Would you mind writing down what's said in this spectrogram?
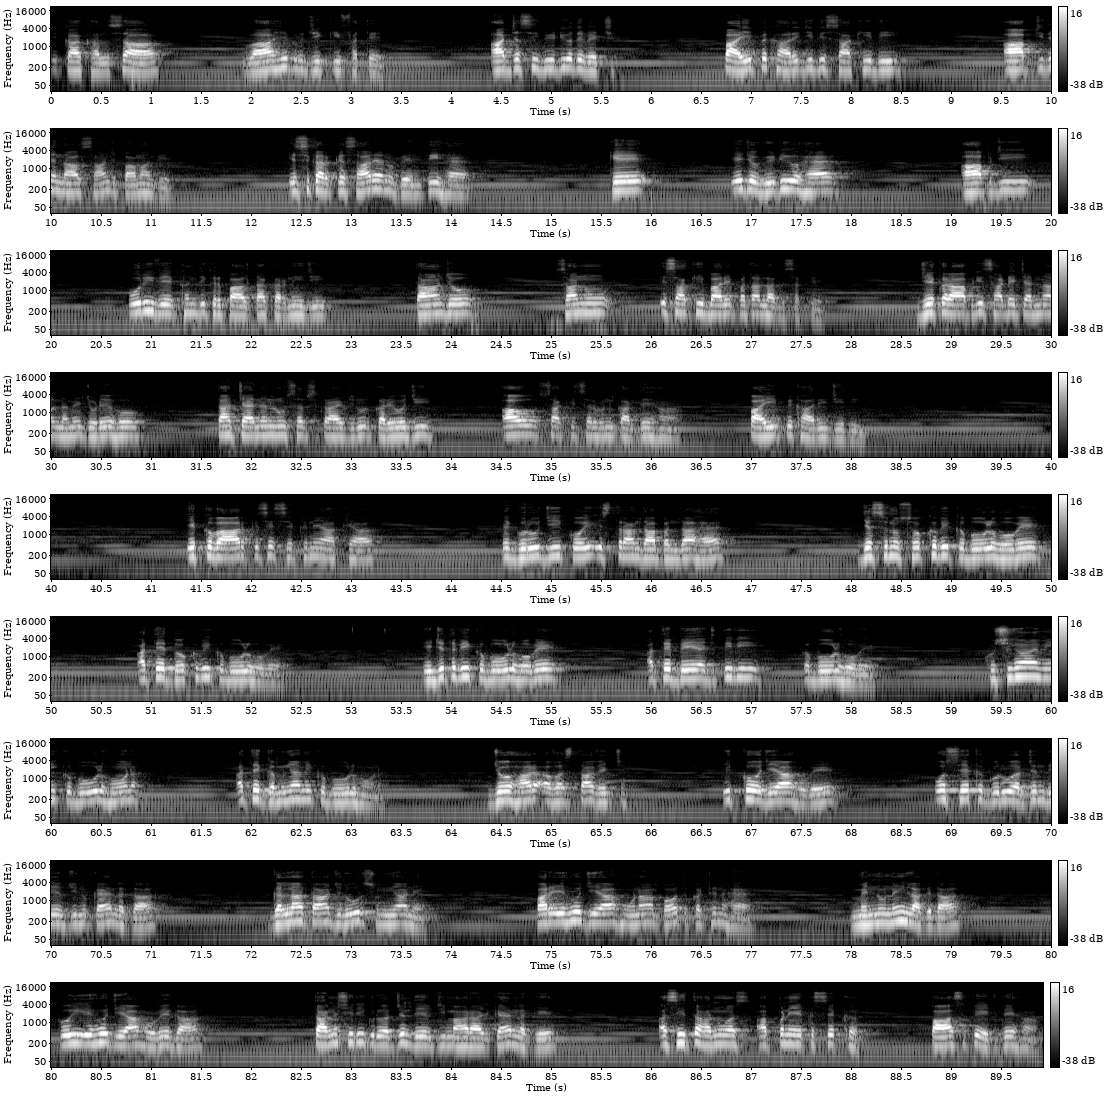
ਜੀ ਕਾ ਖਾਲਸਾ, ਵਾਹਿਗੁਰੂ ਜੀ ਕੀ ਫਤਿਹ। ਅੱਜ ਅਸੀਂ ਵੀਡੀਓ ਦੇ ਵਿੱਚ ਭਾਈ ਭਿਖਾਰੀ ਜੀ ਦੀ ਸਾਖੀ ਦੀ ਆਪ ਜੀ ਦੇ ਨਾਲ ਸਾਂਝ ਪਾਵਾਂਗੇ। ਇਸ ਕਰਕੇ ਸਾਰਿਆਂ ਨੂੰ ਬੇਨਤੀ ਹੈ ਕਿ ਇਹ ਜੋ ਵੀਡੀਓ ਹੈ, ਆਪ ਜੀ ਪੂਰੀ ਵੇਖਣ ਦੀ ਕਿਰਪਾਲਤਾ ਕਰਨੀ ਜੀ, ਤਾਂ ਜੋ ਸਾਨੂੰ ਇਸ ਸਾਖੀ ਬਾਰੇ ਪਤਾ ਲੱਗ ਸਕੇ। ਜੇਕਰ ਆਪ ਜੀ ਸਾਡੇ ਚੈਨਲ ਨਾਲ ਨਵੇਂ ਜੁੜੇ ਹੋ, ਤਾਂ ਚੈਨਲ ਨੂੰ ਸਬਸਕ੍ਰਾਈਬ ਜ਼ਰੂਰ ਕਰਿਓ ਜੀ। ਆਓ ਸਾਖੀ ਸਰਵਣ ਕਰਦੇ ਹਾਂ ਭਾਈ ਭਿਖਾਰੀ ਜੀ ਦੀ। ਇੱਕ ਵਾਰ ਕਿਸੇ ਸਿੱਖ ਨੇ ਆਖਿਆ ਕਿ ਗੁਰੂ ਜੀ, ਕੋਈ ਇਸ ਤਰ੍ਹਾਂ ਦਾ ਬੰਦਾ ਹੈ ਜਿਸ ਨੂੰ ਸੁੱਖ ਵੀ ਕਬੂਲ ਹੋਵੇ ਅਤੇ ਦੁੱਖ ਵੀ ਕਬੂਲ ਹੋਵੇ, ਇੱਜ਼ਤ ਵੀ ਕਬੂਲ ਹੋਵੇ ਅਤੇ ਬੇਇੱਜ਼ਤੀ ਵੀ ਕਬੂਲ ਹੋਵੇ। ਖੁਸ਼ੀਆਂ ਵੀ ਕਬੂਲ ਹੋਣ ਅਤੇ ਗਮੀਆਂ ਵੀ ਕਬੂਲ ਹੋਣ। ਜੋ ਹਰ ਅਵਸਥਾ ਵਿੱਚ ਇੱਕੋ ਜਿਹਾ ਹੋਵੇ, ਉਹ ਸਿੱਖ ਗੁਰੂ ਅਰਜਨ ਦੇਵ ਜੀ ਨੂੰ ਕਹਿਣ ਲੱਗਾ, ਗੱਲਾਂ ਤਾਂ ਜ਼ਰੂਰ ਸੁਣੀਆਂ ਨੇ, ਪਰ ਇਹੋ ਜਿਹਾ ਹੋਣਾ ਬਹੁਤ ਕਠਿਨ ਹੈ। ਮੈਨੂੰ ਨਹੀਂ ਲੱਗਦਾ ਕੋਈ ਇਹੋ ਜਿਹਾ ਹੋਵੇਗਾ। ਧੰਨ ਸ਼੍ਰੀ ਗੁਰੂ ਅਰਜਨ ਦੇਵ ਜੀ ਮਹਾਰਾਜ ਕਹਿਣ ਲੱਗੇ, ਅਸੀਂ ਤੁਹਾਨੂੰ ਅਸ- ਆਪਣੇ ਇੱਕ ਸਿੱਖ ਪਾਸ ਭੇਜਦੇ ਹਾਂ।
